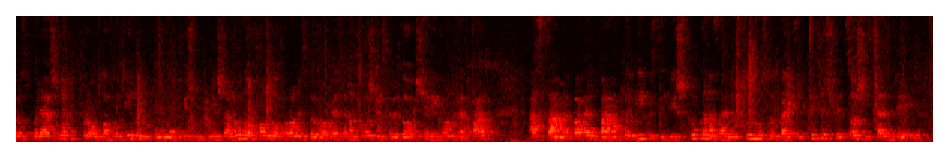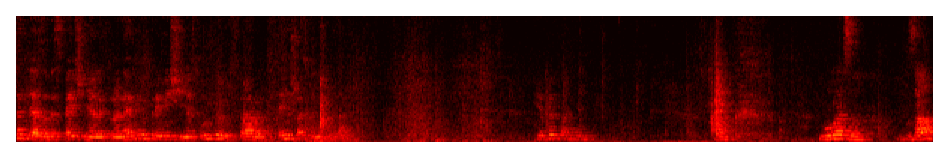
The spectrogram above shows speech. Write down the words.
розпорядження про благодійну допомогу Міжнародного фонду охорони здоров'я та навколишнього середовища регіон Карпат, а саме павербанки у кількості 2 штуки на загальну суму 120 тисяч 560 гривень. Це для забезпечення електроенергії приміщення служби у справах дітей і шестої. Є питання? Так. Булеза за.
